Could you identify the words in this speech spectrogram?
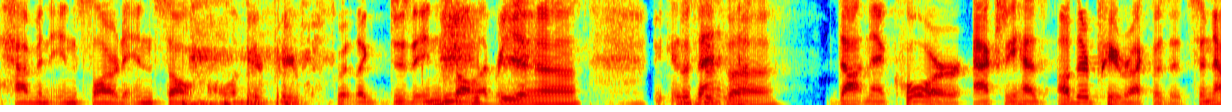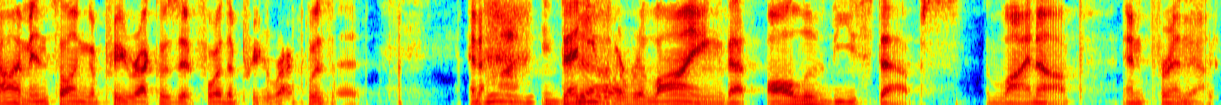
have an installer to install all of your prerequisites? Like, just install everything. yeah Because this then is uh .NET Core actually has other prerequisites. So now I'm installing a prerequisite for the prerequisite. And I, then you are relying that all of these steps line up. And for instance,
